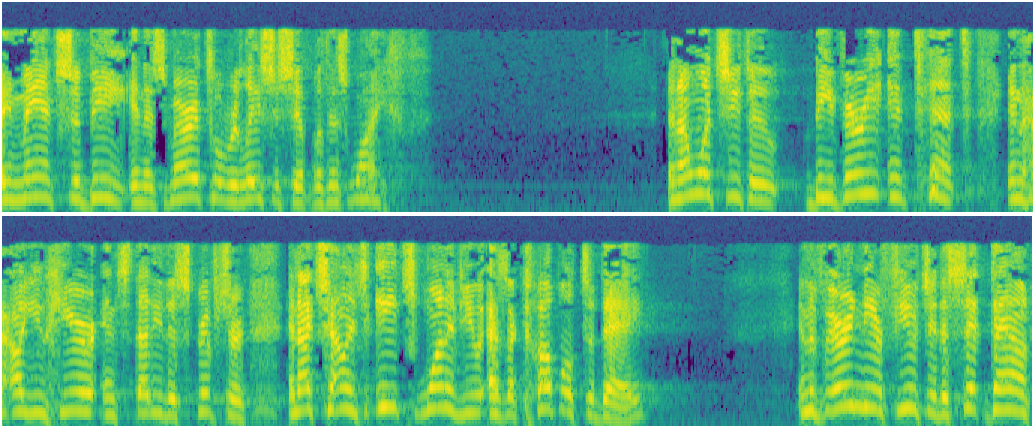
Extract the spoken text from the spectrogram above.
a man should be in his marital relationship with his wife. And I want you to be very intent in how you hear and study the scripture. And I challenge each one of you as a couple today, in the very near future, to sit down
